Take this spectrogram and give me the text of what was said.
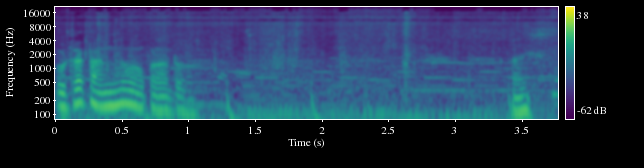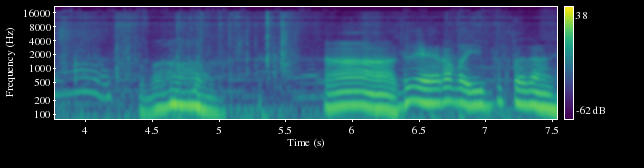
കുട്ടിയുടെ കണ്ണ് നോക്കണം കേട്ടോ. ആ അത് വേറെ വൈബ് സ്ഥലമാണ്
